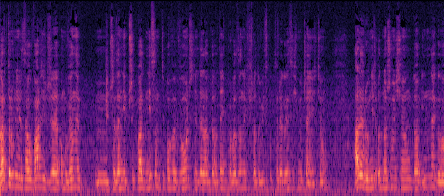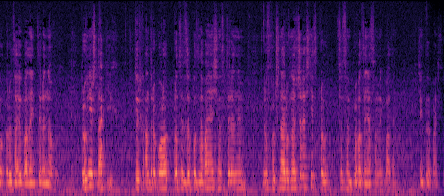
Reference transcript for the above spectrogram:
Warto również zauważyć, że omówione mm, przeze mnie przykłady nie są typowe wyłącznie dla badań prowadzonych w środowisku, którego jesteśmy częścią, ale również odnoszą się do innego rodzaju badań terenowych. Również takich, w których antropolog proces zapoznawania się z terenem rozpoczyna równocześnie z procesem prowadzenia samych badań. Dziękuję Państwu.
